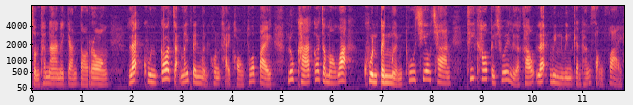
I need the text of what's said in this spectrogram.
สนทนาในการต่อรอง และคุณก็จะไม่เป็นเหมือนคนขายของทั่วไป ลูกค้าก็จะมองว่าคุณเป็นเหมือนผู้เชี่ยวชาญที่เข้าไปช่วยเหลือเขาและวินวินกันทั้งสองฝ่ายค่ะ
